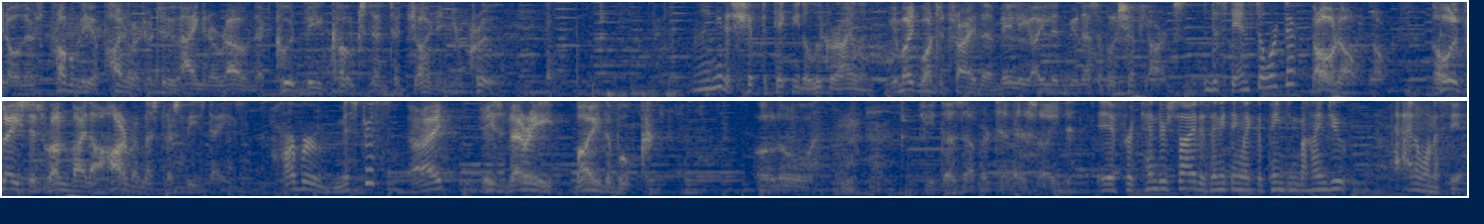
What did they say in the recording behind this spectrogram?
You know, there's probably a pirate or two hanging around that could be coaxed into joining your crew. I need a ship to take me to Lucre Island. You might want to try the Melee Island Municipal Shipyards. Does Stan still work there? Oh, no, no. The whole place is run by the harbor mistress these days. Harbor mistress? Aye, she's very by the book. Although, she does have her tender side. If her tender side is anything like the painting behind you, I don't want to see it.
